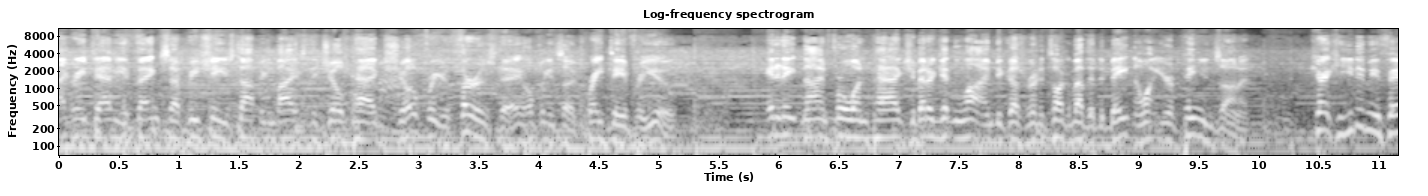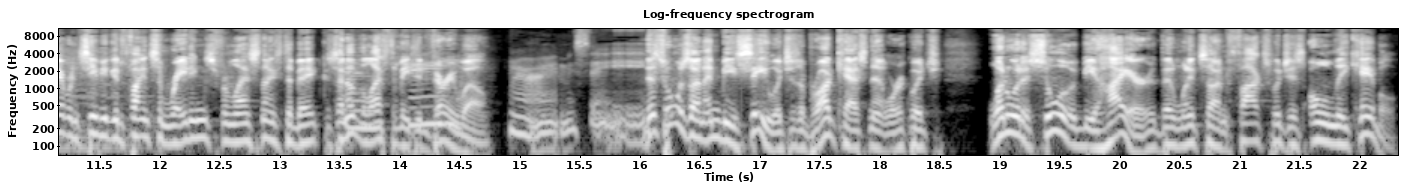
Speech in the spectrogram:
Hi, great to have you. Thanks. I appreciate you stopping by. It's the Joe Pags Show for your Thursday. Hopefully, it's a great day for you. 888-941-PAGS. You better get in line because we're going to talk about the debate and I want your opinions on it. Carrie, can you do me a favor and see if you could find some ratings from last night's debate? Because I know the last debate did very well. All right, let me see. This one was on NBC, which is a broadcast network, which one would assume it would be higher than when it's on Fox, which is only cable.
